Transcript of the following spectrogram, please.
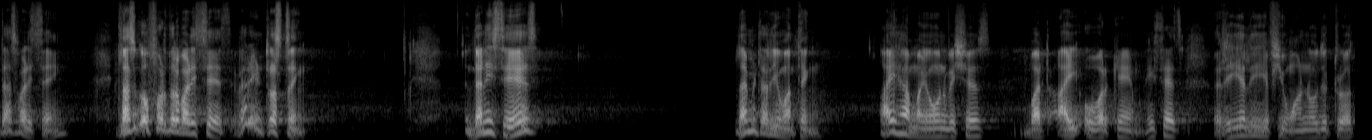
That's what he's saying. Let's go further what he says. Very interesting. And then he says, let me tell you one thing. I have my own wishes, but I overcame. He says, Really, if you want to know the truth,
